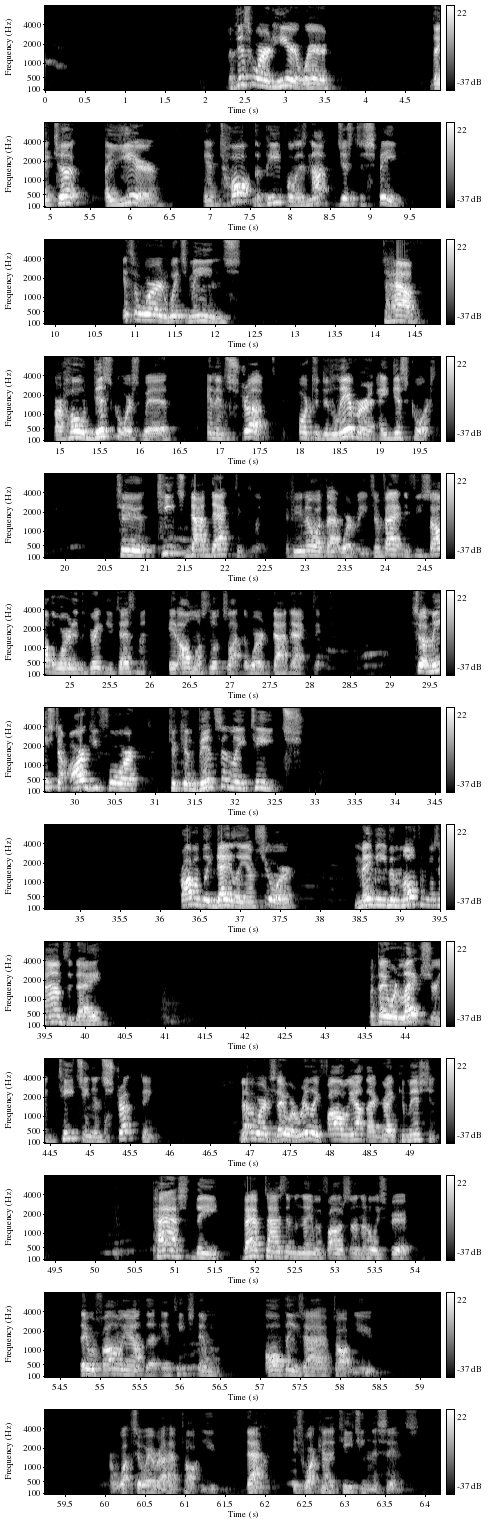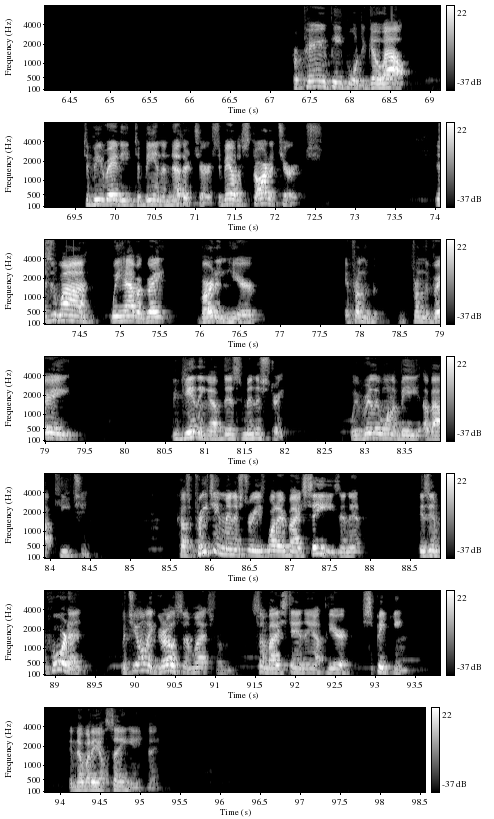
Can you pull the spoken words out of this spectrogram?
But this word here, where they took a year and taught the people, is not just to speak. It's a word which means to have or hold discourse with and instruct or to deliver a discourse, to teach didactically, if you know what that word means. In fact, if you saw the word in the Greek New Testament, it almost looks like the word didactic. So it means to argue for to convincingly teach, probably daily, I'm sure, maybe even multiple times a day. But they were lecturing, teaching, instructing. In other words, they were really following out that Great Commission. Past the baptize them in the name of the Father, Son, and the Holy Spirit. They were following out the and teach them all things I have taught you or whatsoever I have taught you. That is what kind of teaching this is. Preparing people to go out, to be ready to be in another church, to be able to start a church. This is why we have a great burden here. And from the, from the very beginning of this ministry, we really want to be about teaching. Because preaching ministry is what everybody sees, and it is important. But you only grow so much from somebody standing up here speaking and nobody else saying anything.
